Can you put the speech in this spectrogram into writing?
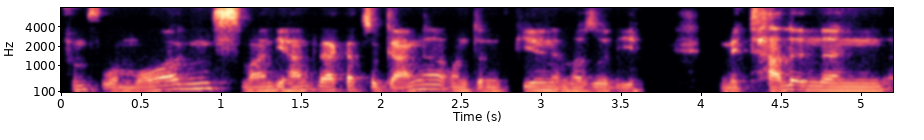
5 Uhr morgens waren die Handwerker zugange und dann fielen immer so die metallenen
